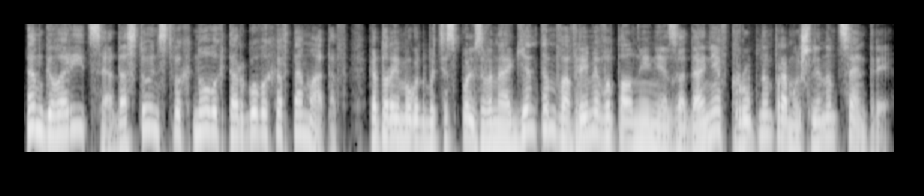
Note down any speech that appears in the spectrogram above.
Там говорится о достоинствах новых торговых автоматов, которые могут быть использованы агентом во время выполнения задания в крупном промышленном центре.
